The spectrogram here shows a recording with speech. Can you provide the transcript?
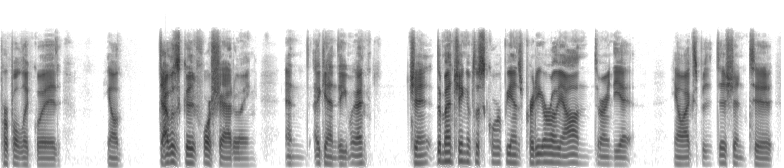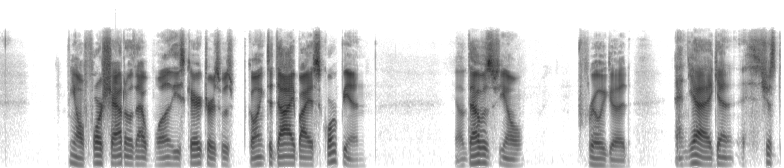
purple liquid. You know, that was good foreshadowing. And again, the the mentioning of the scorpions pretty early on during the you know expedition to you know foreshadow that one of these characters was going to die by a scorpion. Know, that was you know really good. And yeah, again, it's just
